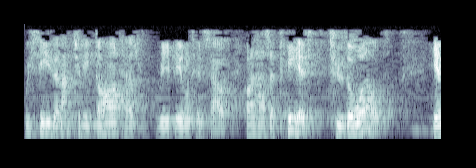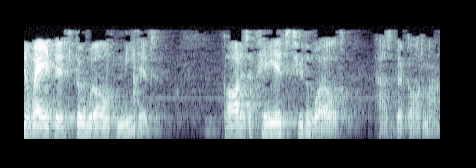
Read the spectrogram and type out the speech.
We see that actually God has revealed himself. God has appeared to the world in a way that the world needed. God has appeared to the world as the God man,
